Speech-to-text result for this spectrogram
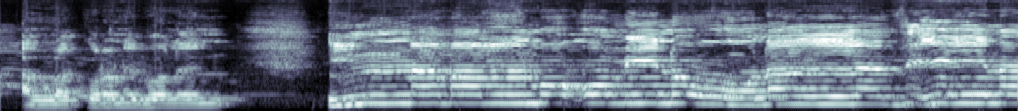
আল্লাহ কোরআনে বলেন, ইন্নামাল মুমিনুনা আল্লাযীনা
